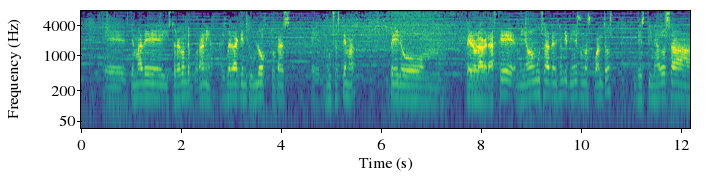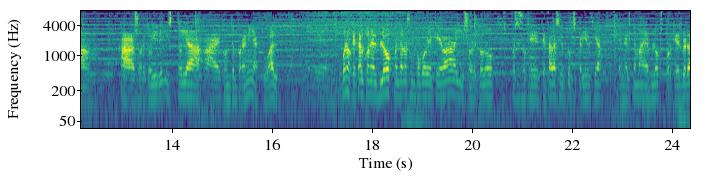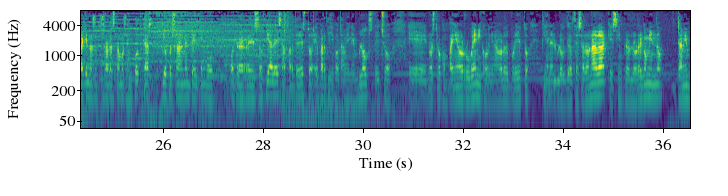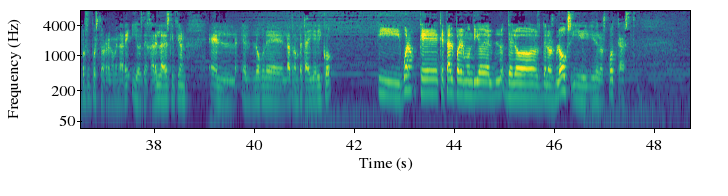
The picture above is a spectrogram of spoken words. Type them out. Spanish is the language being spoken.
eh, el tema de historia contemporánea. Es verdad que en tu blog tocas eh, muchos temas, pero, pero la verdad es que me llama mucho la atención que tienes unos cuantos destinados a, a sobre todo historia contemporánea y actual. Bueno, ¿qué tal con el blog? Cuéntanos un poco de qué va y sobre todo pues eso, ¿qué, ¿qué, tal ha sido tu experiencia en el tema de blogs? Porque es verdad que nosotros ahora estamos en podcast, yo personalmente tengo otras redes sociales, aparte de esto he participado también en blogs, de hecho eh, nuestro compañero Rubén y coordinador del proyecto tiene el blog de Ocesaronada, que siempre os lo recomiendo, también por supuesto os recomendaré y os dejaré en la descripción el, blog de la trompeta de y bueno, ¿qué, ¿qué, tal por el mundillo de, los, de los blogs y, de los podcasts?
